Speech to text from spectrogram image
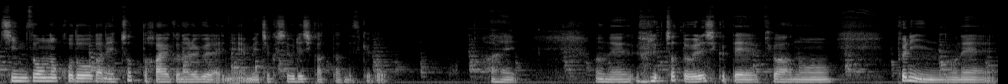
心臓の鼓動がね、ちょっと速くなるぐらいね、めちゃくちゃ嬉しかったんですけど。はい。あのね、ちょっと嬉しくて今日はあのプリンをね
